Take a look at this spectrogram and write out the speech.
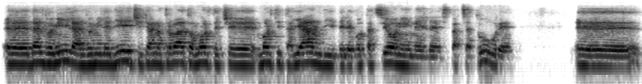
eh, dal 2000 al 2010 che hanno trovato molte molti tagliandi delle votazioni nelle spazzature eh,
